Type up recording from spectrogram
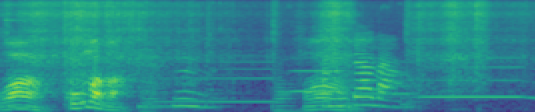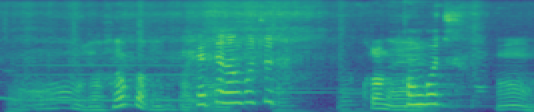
와 고구마가 응. 와 감자랑 오, 야 생각보다 괜찮다 베트남 고추, 그러네 건고추. 어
